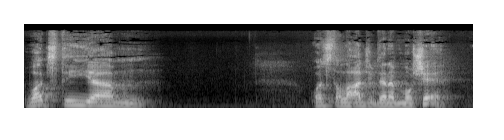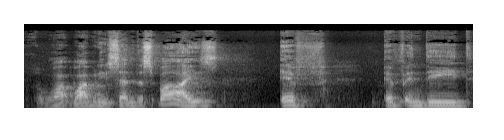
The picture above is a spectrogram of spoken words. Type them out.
what's the um, what's the logic then of Moshe? Why, why would he send the spies if if indeed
